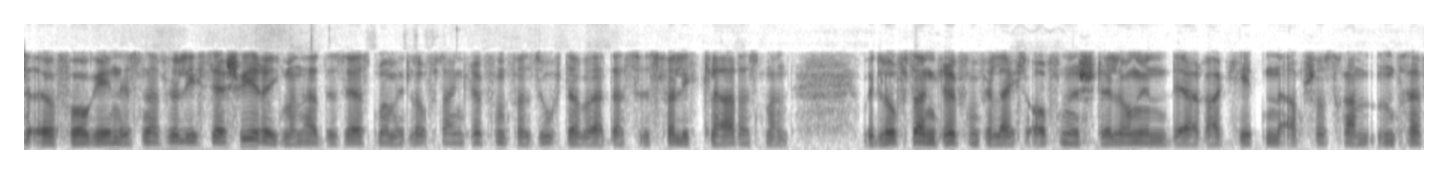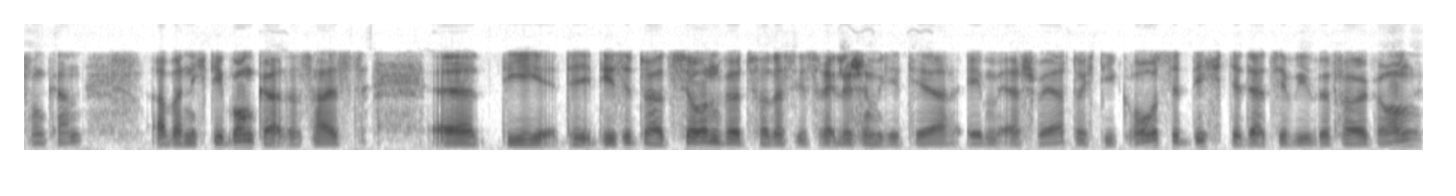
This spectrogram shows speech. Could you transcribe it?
äh, Vorgehen ist natürlich sehr schwierig. Man hat es erstmal mit Luftangriffen versucht, aber das ist völlig klar, dass man mit Luftangriffen vielleicht offene Stellungen der Raketenabschussrampen treffen kann, aber nicht die Bunker. Das heißt, äh, die, die, die Situation wird für das israelische Militär eben erschwert durch die große Dichte der Zivilbevölkerung.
